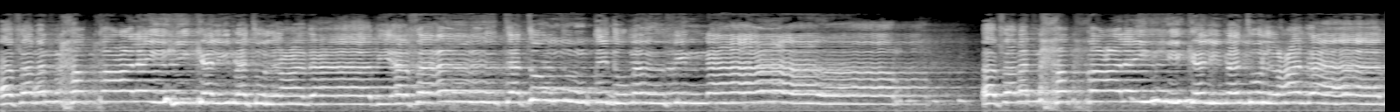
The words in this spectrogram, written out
أفمن حق عليه كلمة العذاب؟ أفأنت أفمن حق عليه كلمة العذاب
